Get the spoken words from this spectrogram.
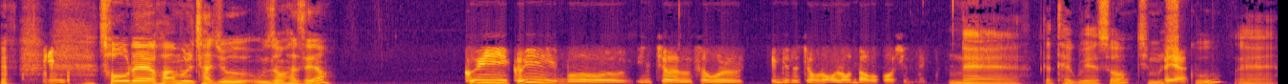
서울에 화물 자주 운송하세요? 거의 거의 뭐 인천, 서울, 경기도 쪽으로 올라온다고 보시면 돼요. 네. 그러니까 대구에서 짐을 예. 싣고, 예.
